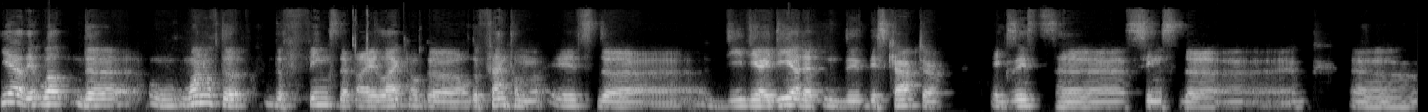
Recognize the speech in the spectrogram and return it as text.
Yeah, the, well, the one of the the things that I like of the of the Phantom is the the, the idea that the, this character exists uh, since the uh, uh,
